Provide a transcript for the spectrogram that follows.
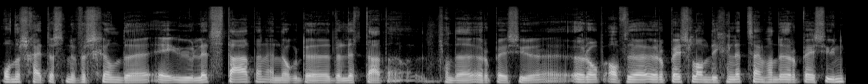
onderscheid tussen de verschillende EU-lidstaten en ook de, de lidstaten van de Europese, Europa, of de Europese landen die geen lid zijn van de Europese Unie.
